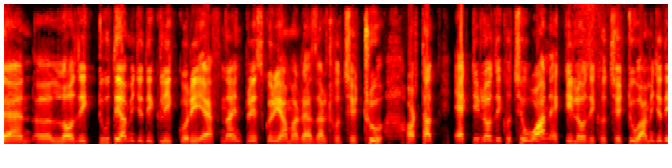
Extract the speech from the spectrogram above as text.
দেন লজিক টুতে আমি যদি ক্লিক করি এফ নাইন প্রেস করি, আমার রেজাল্ট হচ্ছে ট্রু অর্থাৎ একটি লজিক হচ্ছে ওয়ান একটি লজিক হচ্ছে টু আমি যদি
